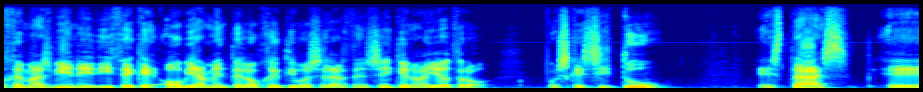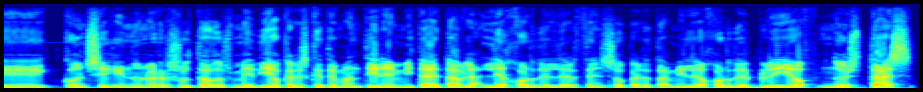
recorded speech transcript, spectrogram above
Jorge Más viene y dice que obviamente el objetivo es el ascenso y que no hay otro. Pues que si tú estás eh, consiguiendo unos resultados mediocres que te mantienen en mitad de tabla, lejos del descenso, pero también lejos del playoff, no estás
